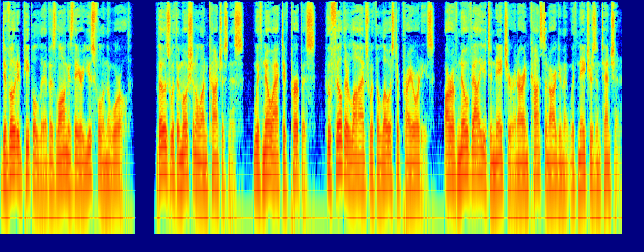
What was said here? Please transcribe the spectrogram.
devoted people live as long as they are useful in the world. Those with emotional unconsciousness, with no active purpose, who fill their lives with the lowest of priorities, are of no value to nature and are in constant argument with nature's intention.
